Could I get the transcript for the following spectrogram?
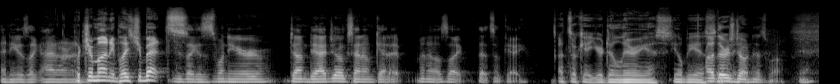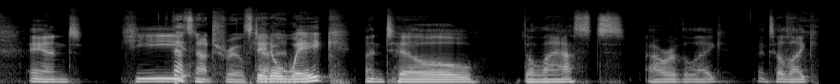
And he was like, "I don't know." Put your money, place your bets. He's like, "Is this one of your dumb dad jokes? I don't get it." And I was like, "That's okay." That's okay. You're delirious. You'll be a Others don't as well. Yeah. And he That's not true. stayed Kevin. awake until the last hour of the leg. Until like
